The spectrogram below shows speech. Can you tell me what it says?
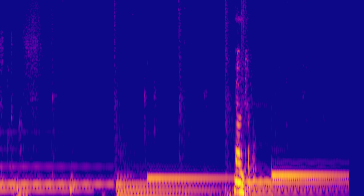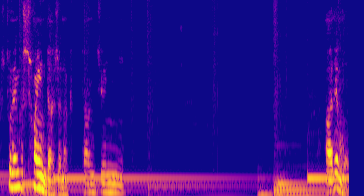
ちょっと待って。なんだろう。ストレングスファインダーじゃなくて単純に。あ、でも、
